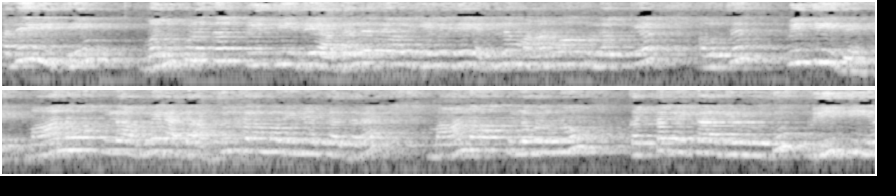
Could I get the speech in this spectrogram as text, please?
ಅದೇ ರೀತಿ ಮನುಕುಲದ ಪ್ರೀತಿ ಇದೆ. ಅದಲ್ಲದೆ ಅವ್ರಿಗೆ ಏನಿದೆ? ಎಲ್ಲ ಮಾನವ ಕುಲಕ್ಕೆ ಅವ್ರದ್ದು ಪ್ರೀತಿ ಇದೆ. ಮಾನವ ಕುಲ ಆಮೇಲೆ ಅದ ಅಬ್ದುಲ್ ಕಲಾಂ ಅವ್ರು ಏನ್ ಹೇಳ್ತಾ ಇದ್ದಾರೆ? ಮಾನವ ಕುಲವನ್ನು ಕಟ್ಟಬೇಕಾಗಿರುವುದು ಪ್ರೀತಿಯ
